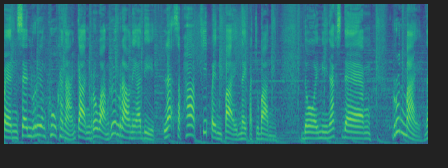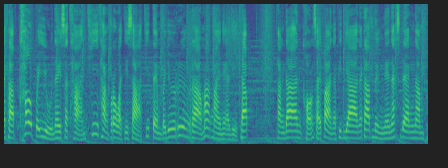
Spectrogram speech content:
เป็นเส้นเรื่องคู่ขนานกันระหว่างเรื่องราวในอดีต และสภาพที่เป็นไปในปัจจุบัน โดยมีนักแสดงรุ่นใหม่นะครับเข้าไปอยู่ในสถานที่ทางประวัติศาสตร์ที่เต็มไปด้วยเรื่องราวมากมายในอดีตครับ ทางด้านของสายป่านอภิญญานะครับหนึ่งในนักแสดงนำเผ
